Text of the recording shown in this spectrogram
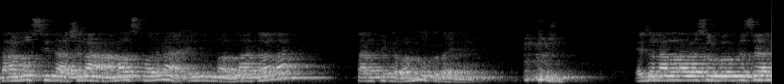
তারা মসজিদে আসে না, নামাজ পড়ে না এই জন্য আল্লাহ তাআলা তার থেকে রহমত উঠাই নেই এই জন্য আল্লাহ রাসুল বলতেছেন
